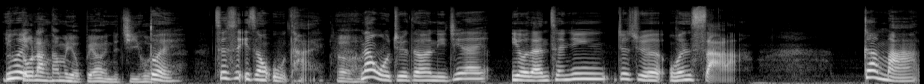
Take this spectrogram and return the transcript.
因为都让他们有表演的机会。，对，这是一种舞台。嗯，那我觉得你今天有人曾经就觉得我很傻啦，干嘛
